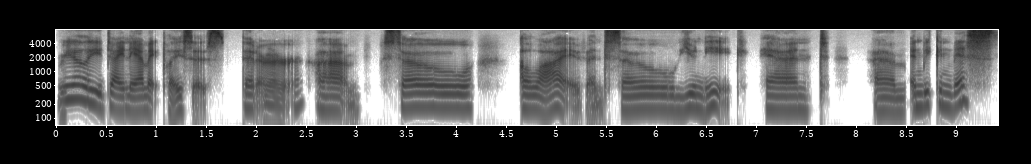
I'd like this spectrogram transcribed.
really dynamic places that are um, so alive and so unique. And um, and we can miss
